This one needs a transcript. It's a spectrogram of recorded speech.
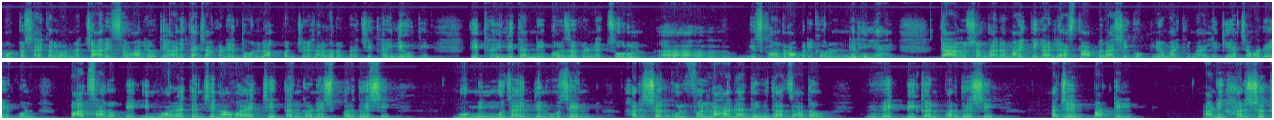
मोटरसायकलवरनं चार इसम आले होते आणि त्याच्याकडे दोन लाख पंचेचाळीस हजार रुपयाची थैली होती. ती थैली त्यांनी बळजबरीने चोरून हिसकावून रॉबरी करून नेलेली आहे. त्या अनुषंगाने माहिती काढली असता आपल्याला अशी गोपनीय माहिती मिळाली की याच्यामध्ये एकूण पाच आरोपी इन्व्हॉल्व आहेत. त्यांची नावं आहेत चेतन गणेश परदेशी मोमीन मुजाहिद्दीन हुसेन हर्षद उल्फ लहान्या देवीदास जाधव विवेक भिकन परदेशी अजय पाटील आणि हर्षद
